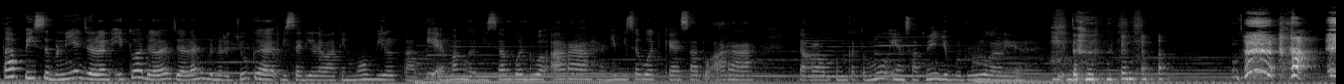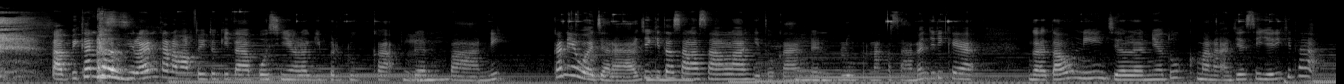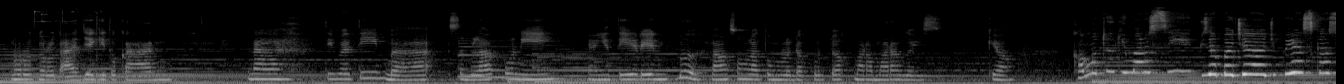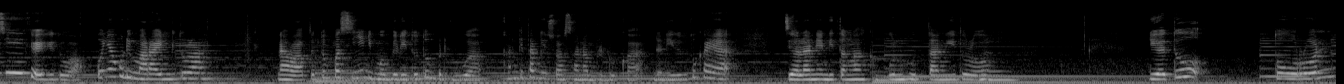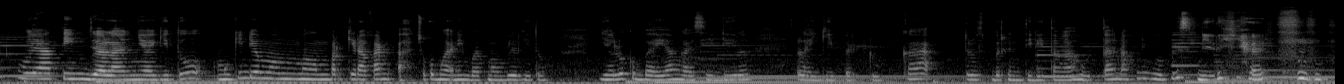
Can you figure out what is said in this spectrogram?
tapi sebenarnya jalan itu adalah jalan bener juga bisa dilewatin mobil tapi emang nggak bisa buat dua arah hanya bisa buat kayak satu arah. Ya kalaupun ketemu yang satunya jebur dulu kali ya gitu. Tapi kan di sisi lain karena waktu itu kita posisinya lagi berduka dan panik kan ya wajar aja kita salah-salah gitu kan dan belum pernah ke sana jadi kayak nggak tahu nih jalannya tuh ke mana aja sih. Jadi kita nurut-nurut aja gitu kan. Nah tiba-tiba sebelahku nih yang nyetirin buh langsung lah tuh meledak-ledak marah-marah guys. Kayak kamu tuh gimana sih? Bisa baca GPS gak sih? Kayak gitu. Aku punya aku dimarahin gitulah. Nah waktu itu pastinya di mobil itu tuh berdua. Kan kita lagi suasana berduka. Dan itu tuh kayak jalan yang di tengah kebun hutan gitu loh. Hmm. Dia tuh turun ngeliatin jalannya gitu. Mungkin dia mem- memperkirakan Ah cukup gak nih buat mobil? gitu Ya lu kebayang gak sih Dil? Lagi berduka Terus berhenti di tengah hutan Aku di mobil sendirian.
